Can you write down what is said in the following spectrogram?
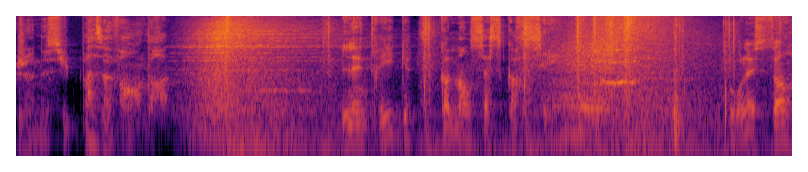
Je ne suis pas à vendre. L'intrigue commence à se corser. Pour l'instant,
